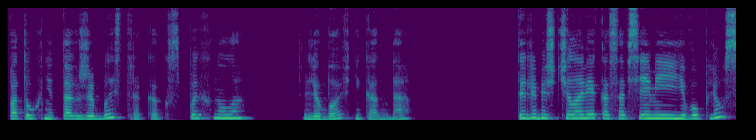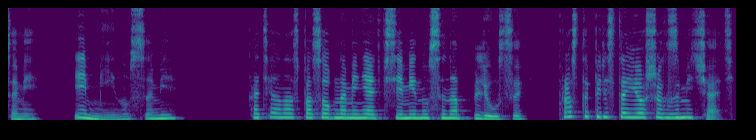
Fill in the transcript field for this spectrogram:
потухнет так же быстро, как вспыхнула. Любовь никогда. Ты любишь человека со всеми его плюсами и минусами. Хотя она способна менять все минусы на плюсы, просто перестаешь их замечать.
